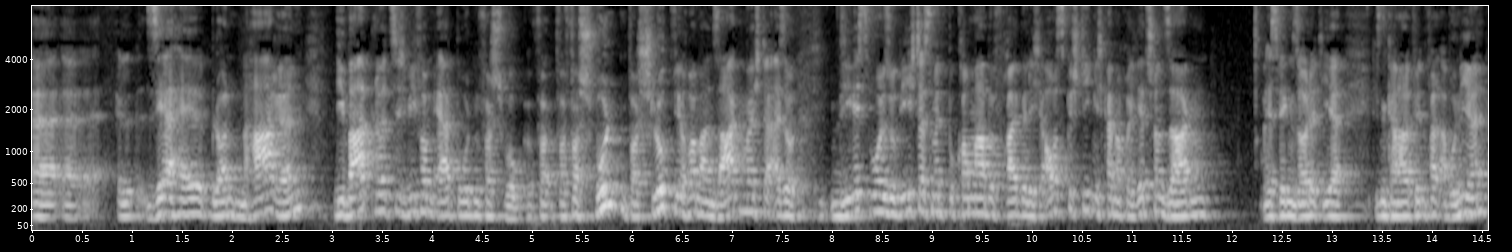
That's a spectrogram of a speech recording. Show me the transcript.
äh, äh, sehr hell blonden Haaren, die war plötzlich wie vom Erdboden verschwunden, verschluckt, wie auch immer man sagen möchte. Also die ist wohl, so wie ich das mitbekommen habe, freiwillig ausgestiegen. Ich kann auch jetzt schon sagen, Deswegen solltet ihr diesen Kanal auf jeden Fall abonnieren,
